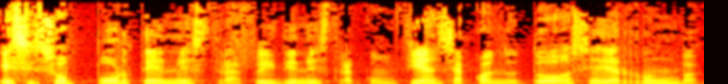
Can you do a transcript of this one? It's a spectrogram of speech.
ese soporte de nuestra fe y de nuestra confianza cuando todo se derrumba.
